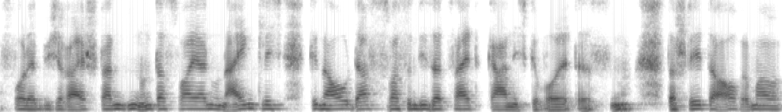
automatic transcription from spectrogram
vor der Bücherei standen. Und das war ja nun eigentlich genau das, was in dieser Zeit gar nicht gewollt ist. Ne? Da steht da auch immer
